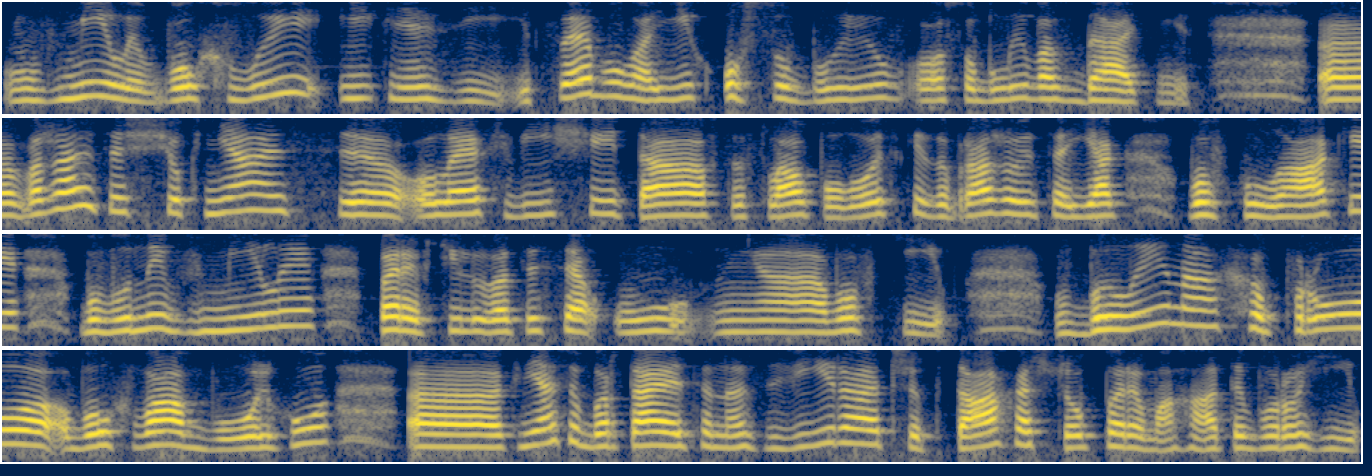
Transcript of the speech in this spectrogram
вміли волхви і князі, і це була їх особлив, особлива здатність. Е, Вважається, що князь е, Олег Віщий та Всеслав Полоцький зображуються як вовкулаки, бо вони вміли перевтілюватися у е, вовків. В билинах про волхва Вольгу е, князь обертається на звіра чи птаха, щоб перемагати ворогів.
